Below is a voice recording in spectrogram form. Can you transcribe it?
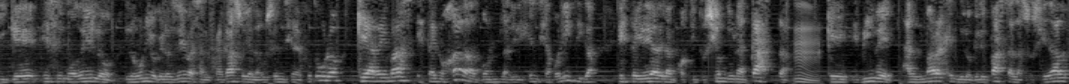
y que ese modelo lo único que lo lleva es al fracaso y a la ausencia de futuro, que además está enojada con la dirigencia política, esta idea de la constitución de una casta mm. que vive al margen de lo que le pasa a la sociedad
